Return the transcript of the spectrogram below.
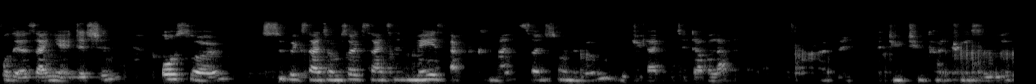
for the Azania edition. Also, super excited. I'm so excited. May is Africa month, so I just want to know, would you like me to double up? Um, do two countries a week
